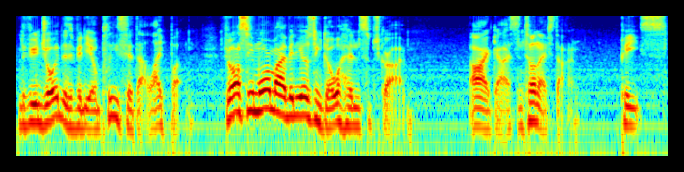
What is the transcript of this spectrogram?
And if you enjoyed this video, please hit that like button. If you want to see more of my videos, then go ahead and subscribe. Alright guys, until next time, peace.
